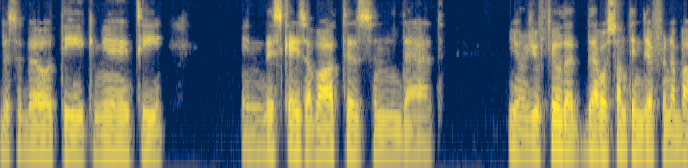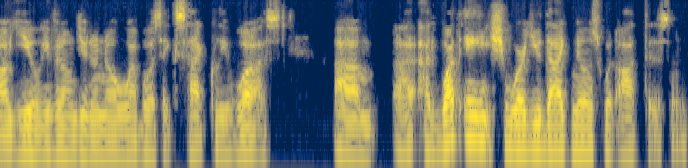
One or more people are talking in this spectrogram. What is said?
disability, community. in this case of autism that you know you feel that there was something different about you even though you don't know what was exactly was. Um, uh, at what age were you diagnosed with autism?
